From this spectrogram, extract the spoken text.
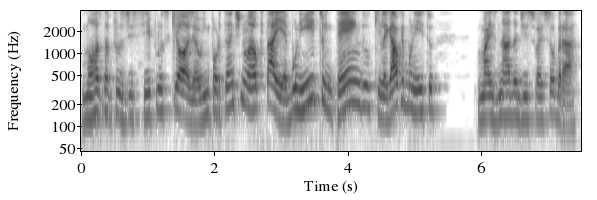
mostra para os discípulos que, olha, o importante não é o que está aí, é bonito, entendo, que legal que é bonito, mas nada disso vai sobrar.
